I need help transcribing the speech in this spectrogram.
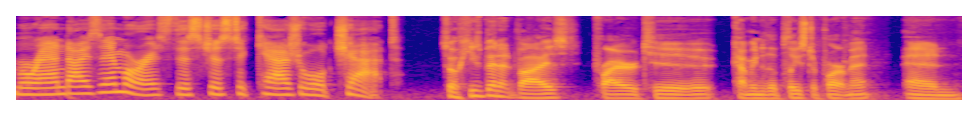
Mirandize him, or is this just a casual chat? So he's been advised prior to coming to the police department, and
